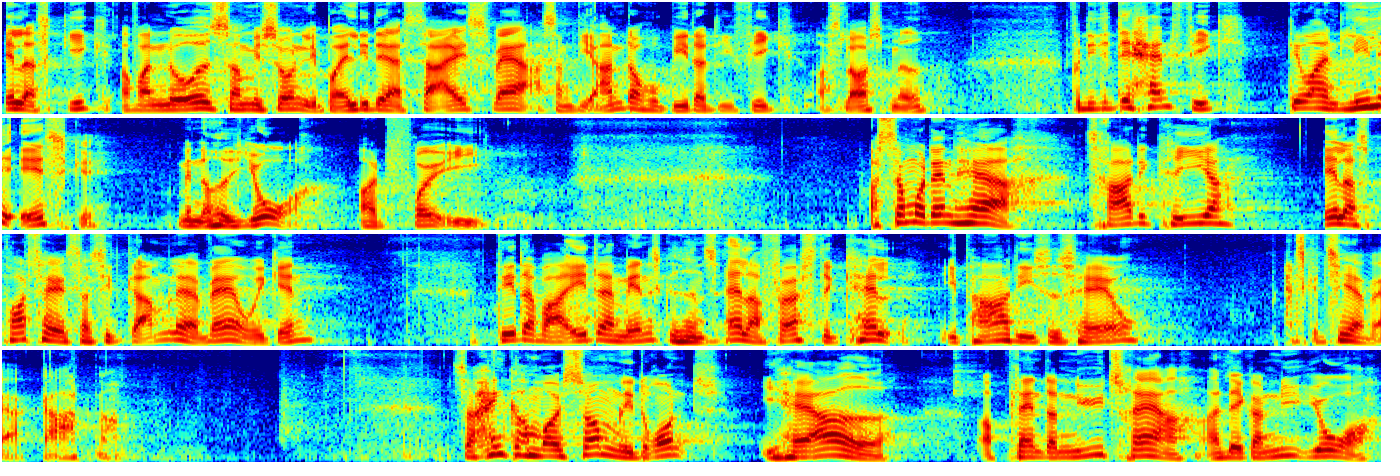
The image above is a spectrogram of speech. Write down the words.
ellers gik og var noget som misundelig på alle de der seje svær, som de andre hobitter de fik at slås med. Fordi det, det han fik, det var en lille æske med noget jord og et frø i. Og så må den her trætte kriger ellers påtage sig sit gamle erhverv igen. Det, der var et af menneskehedens allerførste kald i paradisets have. Han skal til at være gartner. Så han kommer møjsommeligt rundt i herredet og planter nye træer og lægger ny jord,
